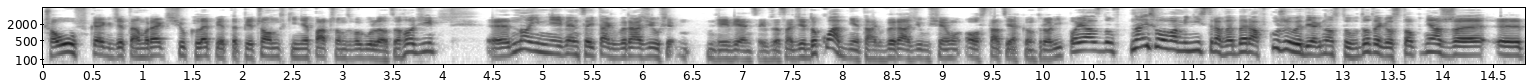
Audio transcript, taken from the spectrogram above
czołówkę, gdzie tam Reksiu klepie te pieczątki, nie patrząc w ogóle o co chodzi. No i mniej więcej tak wyraził się, mniej więcej w zasadzie dokładnie tak wyraził się o stacjach kontroli pojazdów. No i słowa ministra Webera wkurzyły diagnostów do tego stopnia, że y,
